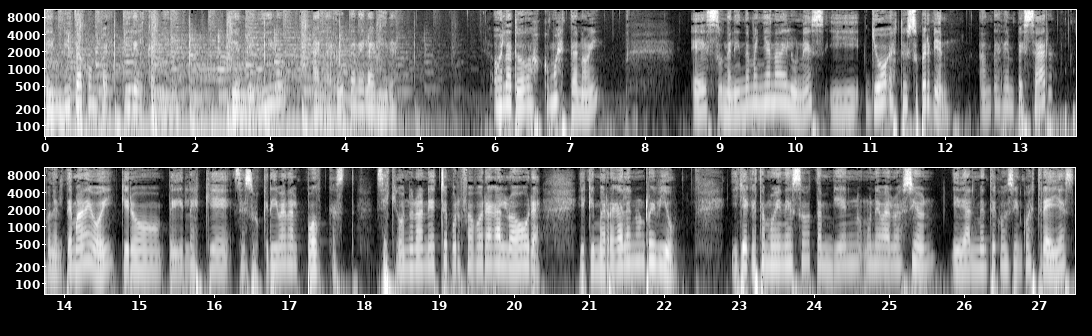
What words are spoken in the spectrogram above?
Te invito a compartir el camino. Bienvenido a la ruta de la vida. Hola a todos, ¿cómo están hoy? Es una linda mañana de lunes y yo estoy súper bien. Antes de empezar con el tema de hoy, quiero pedirles que se suscriban al podcast. Si es que aún no lo han hecho, por favor háganlo ahora y que me regalen un review. Y ya que estamos en eso, también una evaluación, idealmente con cinco estrellas,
